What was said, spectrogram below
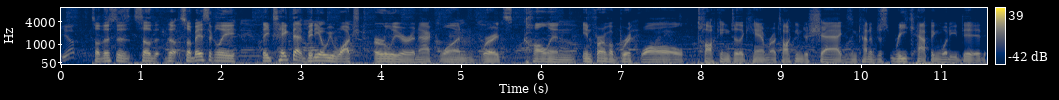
Yep. So this is so the, so basically they take that video we watched earlier in Act One, where it's Kolin in front of a brick wall talking to the camera, talking to Shags, and kind of just recapping what he did.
